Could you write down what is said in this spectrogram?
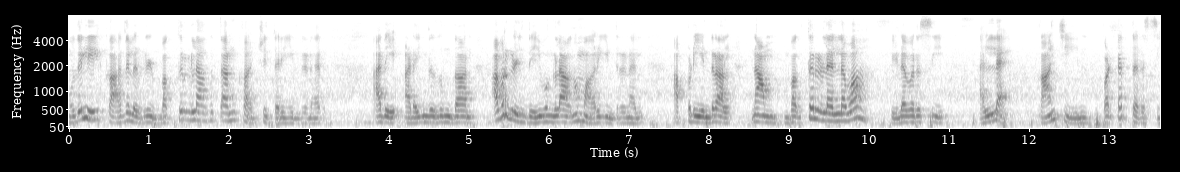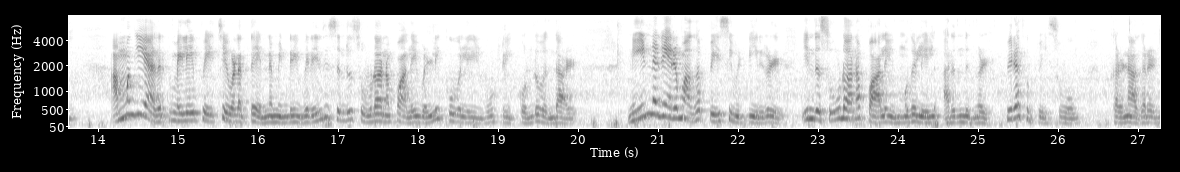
முதலில் காதலர்கள் பக்தர்களாகத்தான் காட்சி தருகின்றனர். அதை அடைந்ததும் தான் அவர்கள் தெய்வங்களாக மாறுகின்றனர். அப்படியென்றால் நாம் பக்தர்கள் அல்லவா? இளவரசி அல்ல காஞ்சியின் பட்டத்தரசி. அம்மங்கி அதற்கு மேலே பேச்சை வளர்த்த எண்ணமின்றி விரைந்து சென்று சூடான பாலை வெள்ளிக்கோவலில் ஊற்றி கொண்டு வந்தாள். நீண்ட நேரமாக பேசிவிட்டீர்கள். இந்த சூடான பாலை முதலில் அருந்துங்கள். பிறகு பேசுவோம். கருணாகரன்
